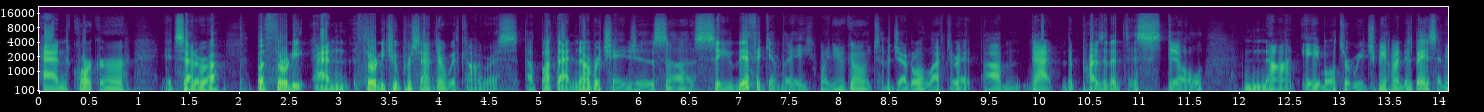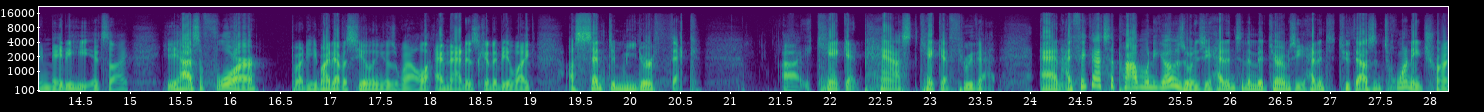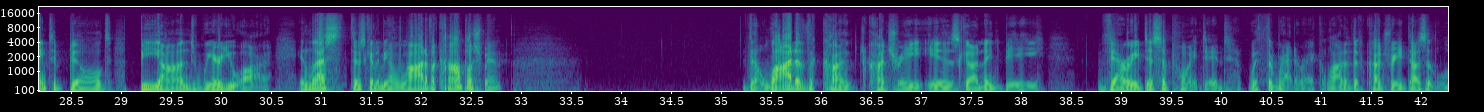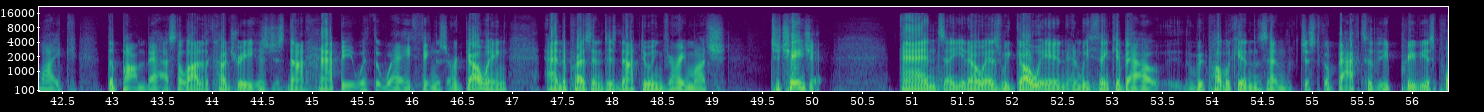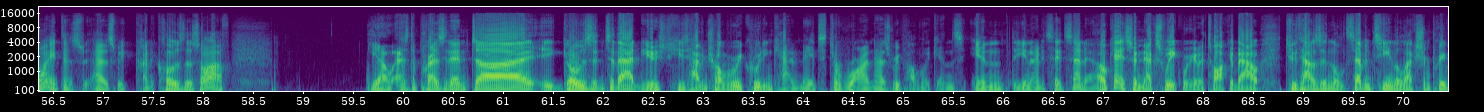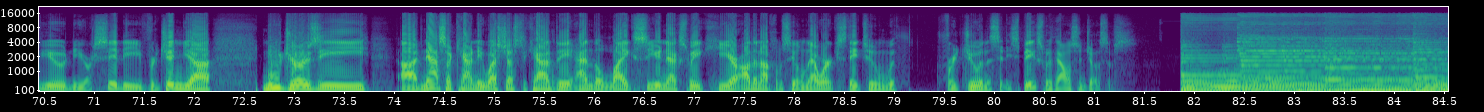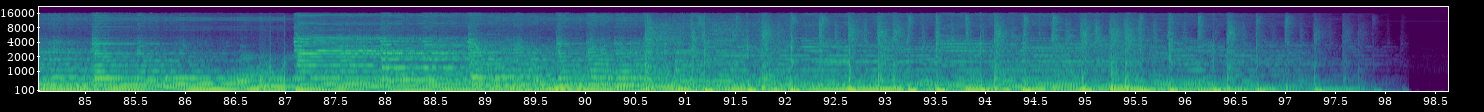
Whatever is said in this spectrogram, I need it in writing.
and Corker, etc. But 30 and 32 percent are with Congress, uh, but that number changes uh, significantly when you go to the general electorate. Um, that the president is still not able to reach behind his base. I mean, maybe he it's like he has a floor, but he might have a ceiling as well, and that is going to be like a centimeter thick. Uh, can't get past, can't get through that. And I think that's the problem when he goes, as you head into the midterms, you head into 2020, trying to build beyond where you are. Unless there's going to be a lot of accomplishment, the, a lot of the co- country is going to be very disappointed with the rhetoric. A lot of the country doesn't like the bombast. A lot of the country is just not happy with the way things are going, and the president is not doing very much to change it. And, uh, you know, as we go in and we think about Republicans and just go back to the previous point as, as we kind of close this off, you know, as the president uh, goes into that, he's having trouble recruiting candidates to run as Republicans in the United States Senate. Okay, so next week we're going to talk about 2017 election preview, New York City, Virginia, New Jersey, uh, Nassau County, Westchester County, and the like. See you next week here on the Nachum Segal Network. Stay tuned with for Jew in the City Speaks with Allison Josephs.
